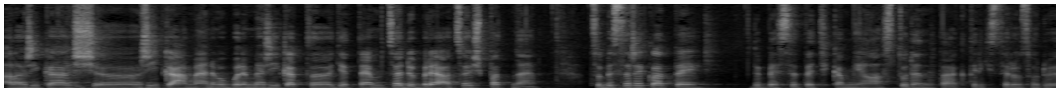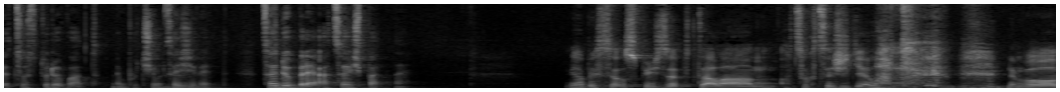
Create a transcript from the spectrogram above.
ale říkáš, eh, říkáme, nebo budeme říkat eh, dětem, co je dobré a co je špatné. Co by se řekla ty, kdyby se teďka měla studenta, který se rozhoduje, co studovat nebo čím se mhm. živit? Co je dobré a co je špatné? Já bych se ho spíš zeptala, a co chceš dělat? nebo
